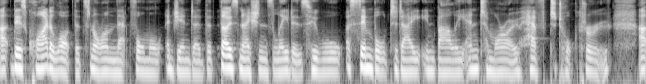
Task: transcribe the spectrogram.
Uh, there's quite a lot that's not on that formal agenda that those nations' leaders who will assemble today in Bali and tomorrow have have to talk through. Uh,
